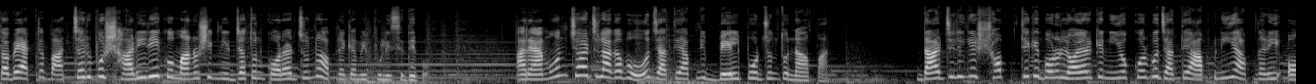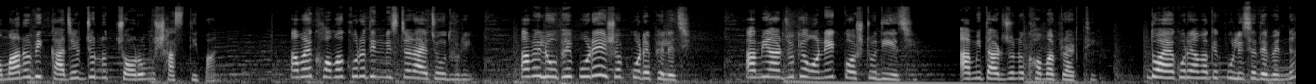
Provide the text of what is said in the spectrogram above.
তবে একটা বাচ্চার উপর শারীরিক ও মানসিক নির্যাতন করার জন্য আপনাকে আমি পুলিশে দেব। আর এমন চার্জ লাগাবো যাতে আপনি বেল পর্যন্ত না পান। দার্জিলিংয়ের সব থেকে বড় লয়ারকে নিয়োগ করব যাতে আপনি আপনার এই অমানবিক কাজের জন্য চরম শাস্তি পান। আমায় ক্ষমা করে দিন, মিস্টার রায়চৌধুরী। আমি লোভে পড়ে এসব করে ফেলেছি। আমি আর্যকে অনেক কষ্ট দিয়েছি। আমি তার জন্য ক্ষমা প্রার্থী। দয়া করে আমাকে পুলিশে দেবেন না।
